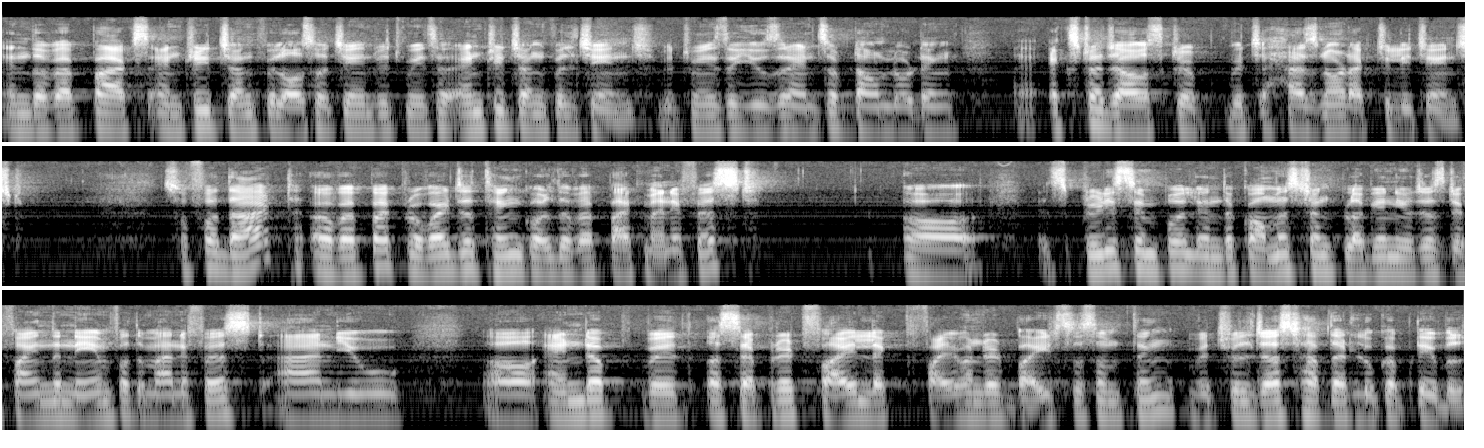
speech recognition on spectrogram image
in the Webpack's entry chunk will also change, which means the entry chunk will change, which means the user ends up downloading extra JavaScript, which has not actually changed. So for that, uh, Webpack provides a thing called the Webpack manifest. Uh, it's pretty simple. In the Commons Chunk plugin, you just define the name for the manifest, and you uh, end up with a separate file, like 500 bytes or something, which will just have that lookup table.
